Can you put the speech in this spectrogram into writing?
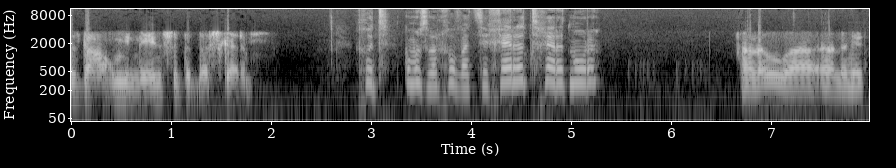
is daar om die mense te beskerm. Goed, kom ons hoor gou wat sê Gerrit, Gerrit môre. Hallo, uh, uh Lenet.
